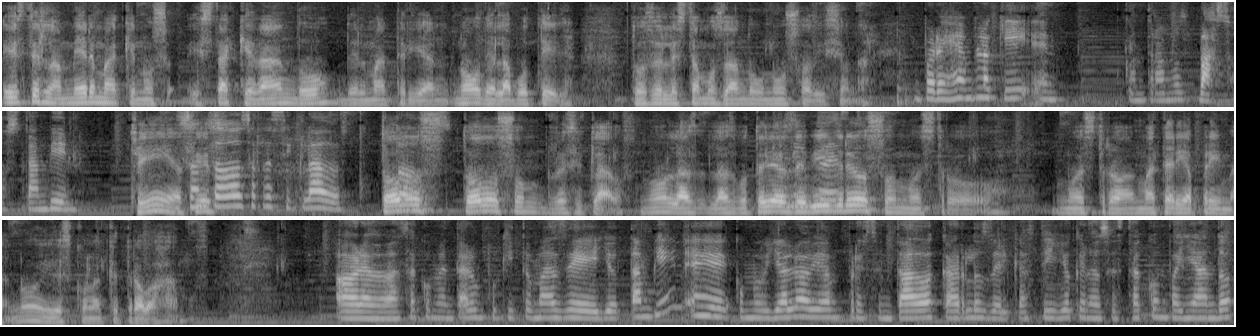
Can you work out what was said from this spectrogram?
esta es la merma que nos está quedando del material, no de la botella, entonces le estamos dando un uso adicional. Por ejemplo aquí encontramos vasos también. Sí, así ¿Son todos reciclados? Todos, todos, son reciclados. ¿no? Las, las botellas de vidrio son nuestro, nuestra materia prima ¿no? y es con la que trabajamos. Ahora me vas a comentar un poquito más de ello. También, eh, como ya lo habían presentado a Carlos del Castillo, que nos está acompañando,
